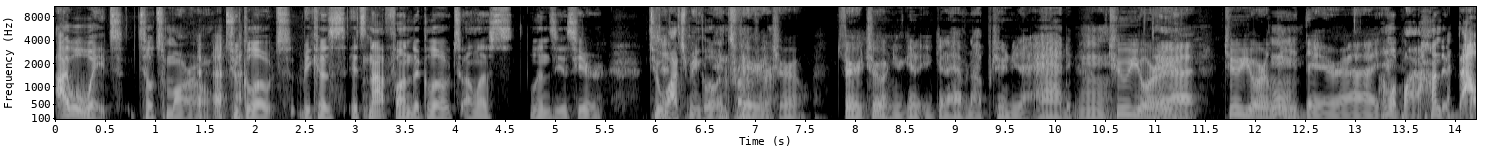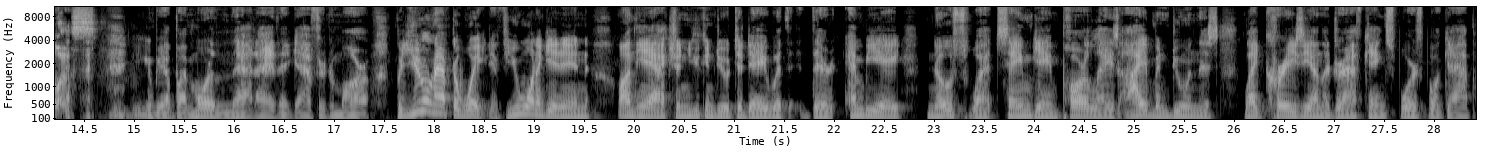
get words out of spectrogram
I will wait till tomorrow to gloat because it's not fun to gloat unless Lindsay is here to watch me gloat in front of her. true. It's very true, and you're gonna you're gonna have an opportunity to add Mm, to your uh, to your Mm. lead there. Uh, I'm gonna buy a hundred dollars. you can be up by more than that, I think, after tomorrow. But you don't have to wait. If you want to get in on the action, you can do it today with their NBA no sweat same game parlays. I have been doing this like crazy on the DraftKings Sportsbook app.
